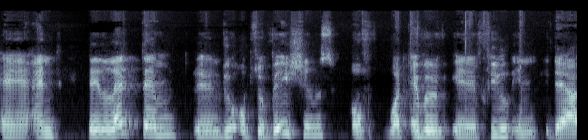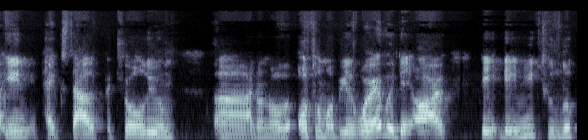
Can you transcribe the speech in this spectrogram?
and they let them uh, do observations of whatever uh, field in they are in textile petroleum uh, i don't know automobile wherever they are. They, they need to look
